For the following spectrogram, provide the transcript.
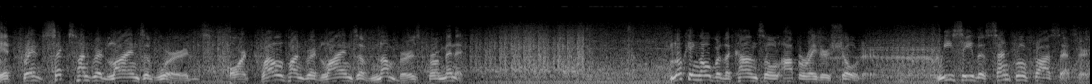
It prints 600 lines of words or 1,200 lines of numbers per minute. Looking over the console operator's shoulder, we see the central processor,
